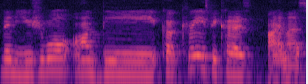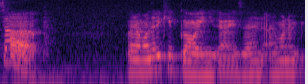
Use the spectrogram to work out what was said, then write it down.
than usual on the cut crease because I messed up. But I wanted to keep going, you guys, and I want to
